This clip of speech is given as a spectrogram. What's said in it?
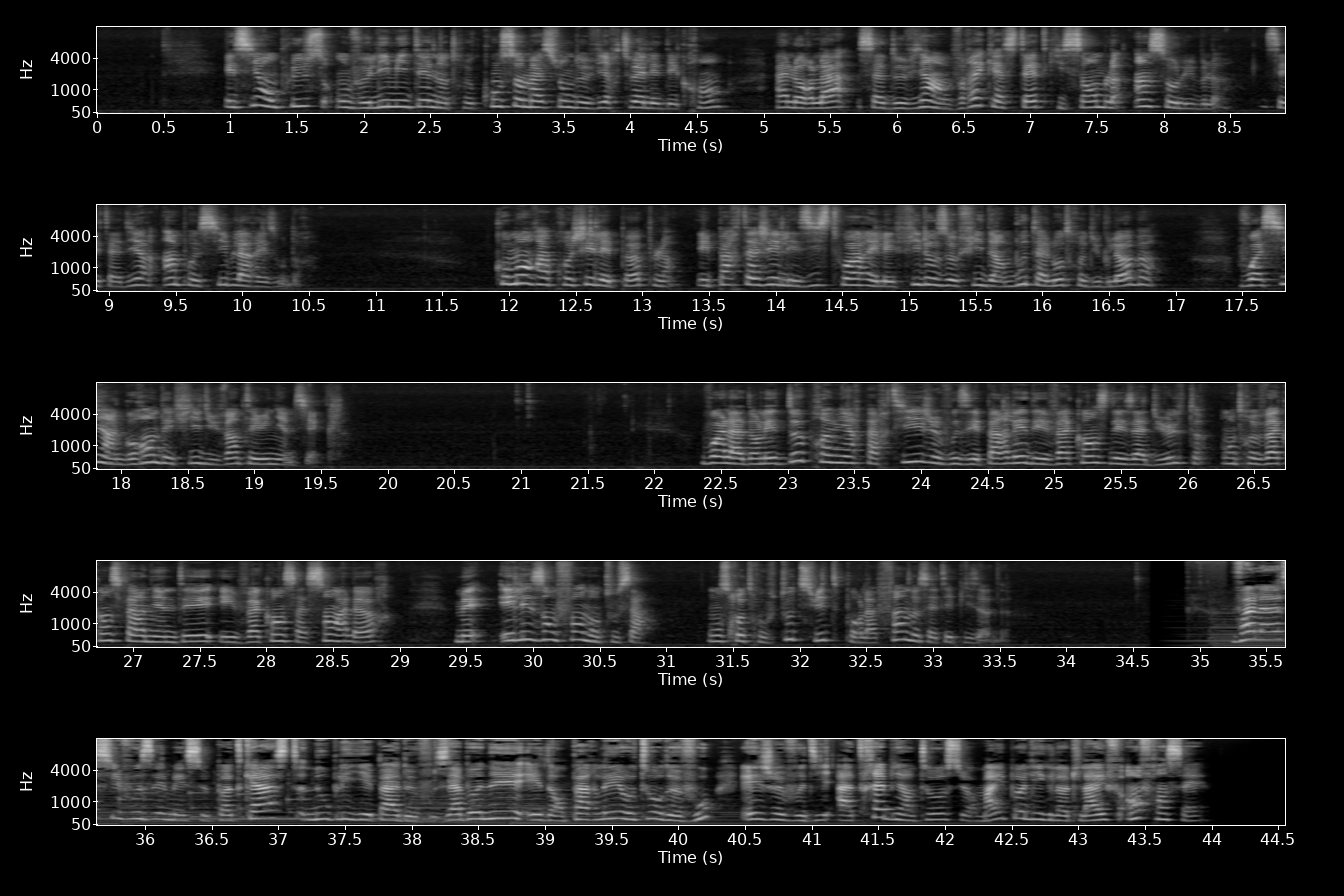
Et si en plus on veut limiter notre consommation de virtuel et d'écran, alors là, ça devient un vrai casse-tête qui semble insoluble, c'est-à-dire impossible à résoudre. Comment rapprocher les peuples et partager les histoires et les philosophies d'un bout à l'autre du globe Voici un grand défi du XXIe siècle. Voilà, dans les deux premières parties, je vous ai parlé des vacances des adultes, entre vacances farniente et vacances à 100 à l'heure. Mais et les enfants dans tout ça? On se retrouve tout de suite pour la fin de cet épisode. Voilà, si vous aimez ce podcast, n'oubliez pas de vous abonner et d'en parler autour de vous, et je vous dis à très bientôt sur My Polyglot Life en français.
